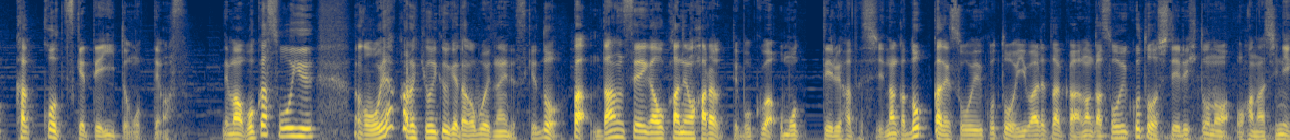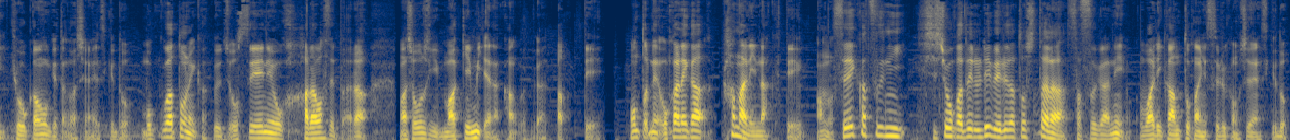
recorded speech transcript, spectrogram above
格好つけていいと思ってます。で、まあ僕はそういう、なんか親から教育受けたか覚えてないんですけど、やっぱ男性がお金を払うって僕は思っている派ですし、なんかどっかでそういうことを言われたか、なんかそういうことをしている人のお話に共感を受けたかしれないですけど、僕はとにかく女性に払わせたら、まあ正直負けみたいな感覚があって、本当ね、お金がかなりなくて、あの、生活に支障が出るレベルだとしたら、さすがに割り勘とかにするかもしれないですけど、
